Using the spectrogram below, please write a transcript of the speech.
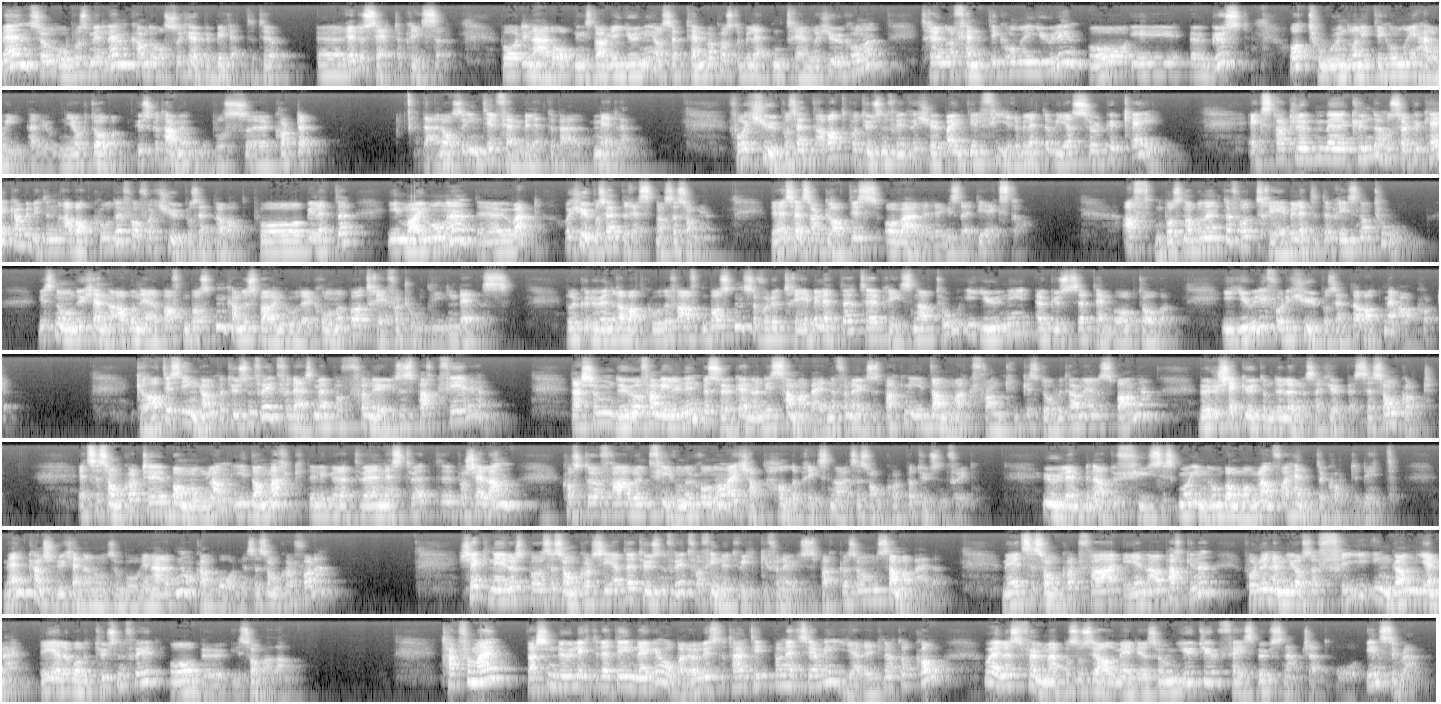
Men som Obos-medlem kan du også kjøpe billetter til uh, reduserte priser. På ordinære åpningsdager i juni og september koster billetten 320 kroner, 350 kroner i juli og i august, og 290 kroner i halloween-perioden i oktober. Husk å ta med Obos-kortet. Der er det også inntil fem billetter per medlem. Få 20% rabatt på Tusenfryd ved kjøp av inntil fire billetter via Circle K. Ekstraklubbkunde hos Circle K kan benytte en rabattkode for å få 20% rabatt på billetter i mai måned, det har jo vært, og 20% resten av sesongen. Det er selvsagt gratis å være registrert i Ekstra. Aftenposten-abonnenter får tre billetter til prisen av to. Hvis noen du kjenner abonnerer på Aftenposten, kan du spare en god del kroner på tre for to-dealen deres. Bruker du en rabattkode fra Aftenposten, så får du tre billetter til prisen av to i juni, august, september og oktober. I juli får du 20% rabatt med A-kortet. Gratis inngang på Tusenfryd for deg som er på fornøyelsesparkferie. Dersom du og familien din besøker en av de samarbeidende fornøyelsesparkene i Danmark, Frankrike, Storbritannia eller Spania, bør du sjekke ut om det lønner seg å kjøpe sesongkort. Et sesongkort til Bomongland i Danmark, det ligger rett ved Nestved på Sjælland, koster fra rundt 400 kroner og er kjapt halve prisen av et sesongkort på Tusenfryd. Ulempen er at du fysisk må innom Bonbongland for å hente kortet ditt. Men kanskje du kjenner noen som bor i nærheten og kan ordne sesongkort for deg? Sjekk nederst på sesongkortsida til Tusenfryd for å finne ut hvilke fornøyelsesparker som samarbeider. Med et sesongkort fra en av parkene får du nemlig også fri inngang hjemme. Det gjelder både Tusenfryd og Bø i Sommerland. Takk for meg. Dersom du likte dette innlegget, håper du har lyst til å ta en titt på nettsida mi, jerryknatt.com, og ellers følg med på sosiale medier som YouTube, Facebook, Snapchat og Instagram.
